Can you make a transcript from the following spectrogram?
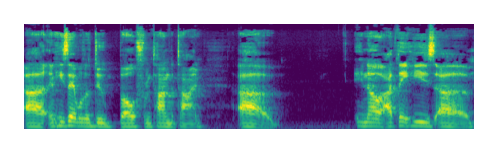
Uh, and he's able to do both from time to time. Uh, you know, I think he's uh,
